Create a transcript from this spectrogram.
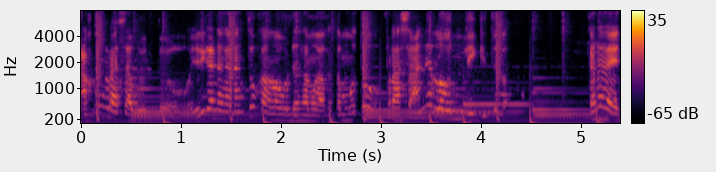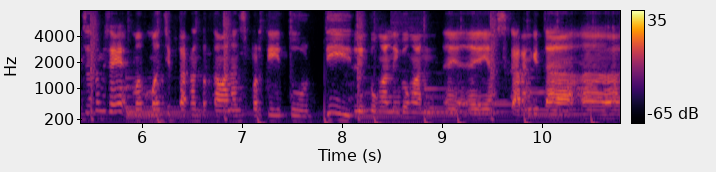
aku ngerasa butuh. Jadi kadang-kadang tuh kalau udah lama gak ketemu tuh perasaannya lonely gitu loh. Karena kayak contoh misalnya menciptakan pertemanan seperti itu di lingkungan-lingkungan eh, yang sekarang kita uh,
